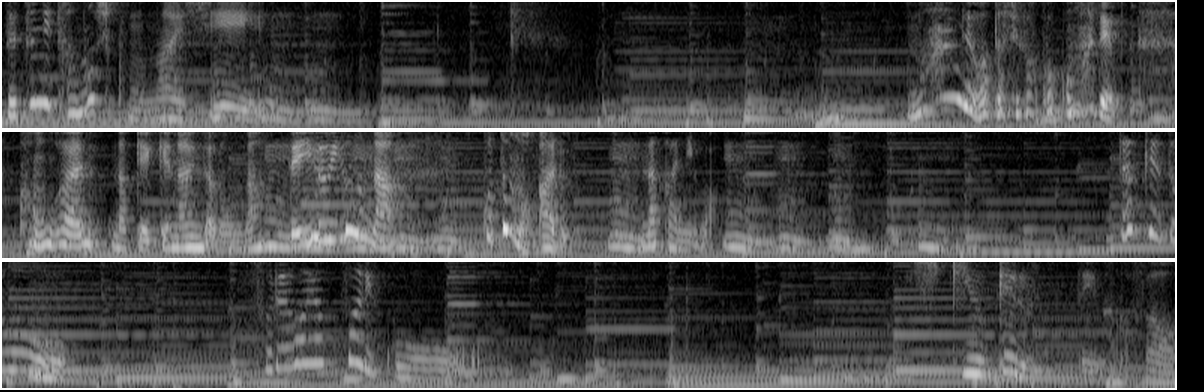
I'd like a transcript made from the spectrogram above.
別に楽しくもないし、うん、なんで私がここまで考えなきゃいけないんだろうなっていうようなこともある中には。うん、だけどそれはやっぱりこううん引き受けるっていうかさ、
